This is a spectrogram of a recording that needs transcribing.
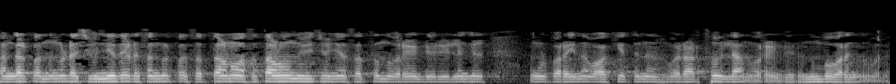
സങ്കല്പം നിങ്ങളുടെ ശൂന്യതയുടെ സങ്കല്പം സത്താണോ അസത്താണോ എന്ന് ചോദിച്ചു കഴിഞ്ഞാൽ സത്തെന്ന് പറയേണ്ടി വരും. ഇല്ലെങ്കിൽ നിങ്ങൾ പറയുന്ന വാക്യത്തിന് ഒരർത്ഥമില്ല എന്ന് പറയേണ്ടി വരും. മുമ്പ് പറഞ്ഞതുപോലെ.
